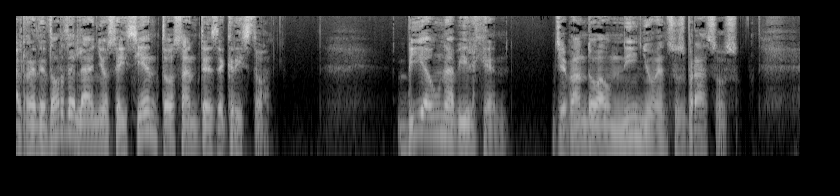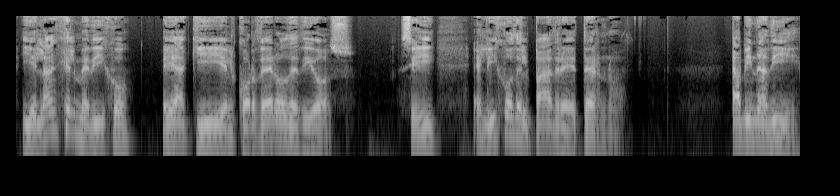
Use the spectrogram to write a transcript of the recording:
alrededor del año 600 antes de Cristo. Vi a una virgen llevando a un niño en sus brazos, y el ángel me dijo, He aquí el Cordero de Dios, sí, el Hijo del Padre Eterno. Abinadí,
